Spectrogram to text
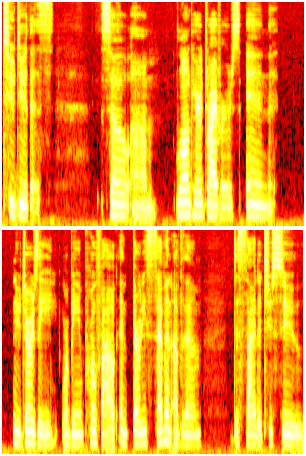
to do this. So, um, long haired drivers in New Jersey were being profiled, and 37 of them decided to sue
